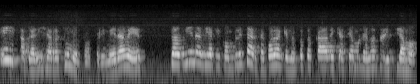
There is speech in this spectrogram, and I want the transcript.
esta planilla resumen por primera vez, también había que completar. ¿Se acuerdan que nosotros cada vez que hacíamos la nota decíamos,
